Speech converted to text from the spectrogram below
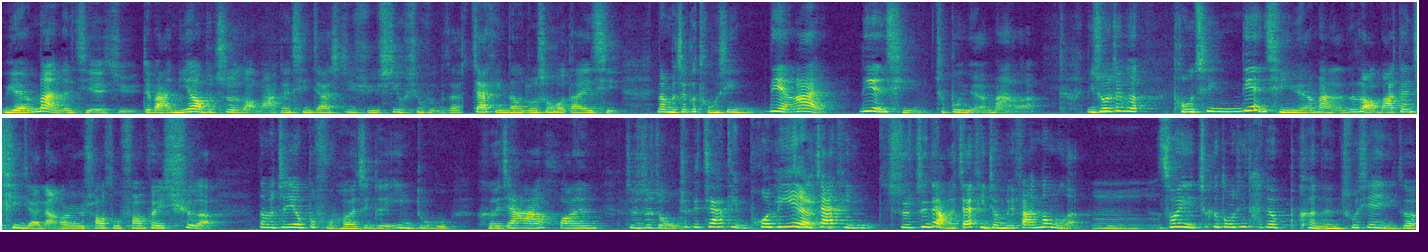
圆满的结局，对吧？你要不就是老妈跟亲家继续幸幸福的在家庭当中生活在一起，那么这个同性恋爱恋情就不圆满了。你说这个同性恋情圆满了，那老妈跟亲家两个人双宿双飞去了，那么这又不符合这个印度合家欢就这种这个家庭破裂了，这个家庭就这两个家庭就没法弄了，嗯，所以这个东西它就不可能出现一个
